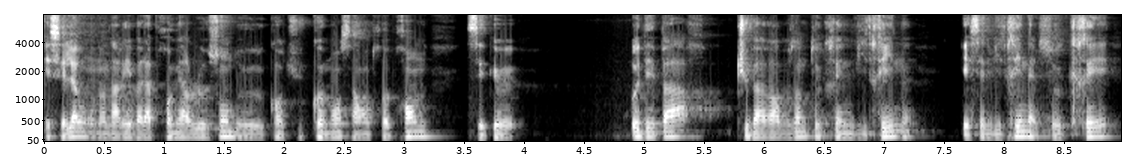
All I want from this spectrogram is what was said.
Et c'est là où on en arrive à la première leçon de quand tu commences à entreprendre, c'est que au départ, tu vas avoir besoin de te créer une vitrine et cette vitrine, elle se crée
